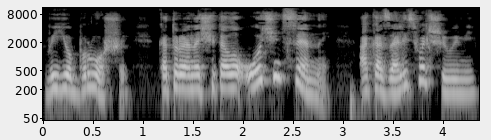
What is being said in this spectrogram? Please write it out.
в ее броши, которые она считала очень ценной, оказались фальшивыми.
